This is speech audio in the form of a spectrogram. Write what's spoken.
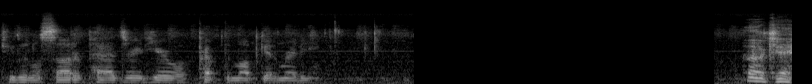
two little solder pads right here. We'll prep them up, get them ready. Okay,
